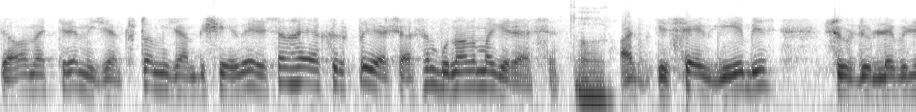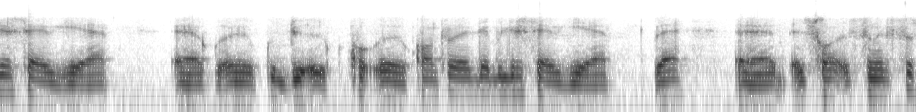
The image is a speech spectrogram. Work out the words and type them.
devam ettiremeyeceğin, tutamayacağın bir şeye verirsen hayal kırıklığı yaşarsın, bunalıma girersin. Doğru. Halbuki sevgiyi biz sürdürülebilir sevgiye, e, e, kontrol edebilir sevgiye ve e, so- sınırsız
